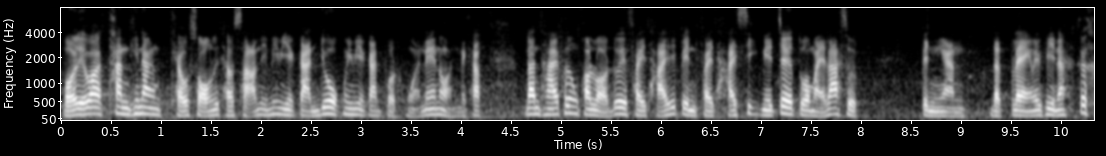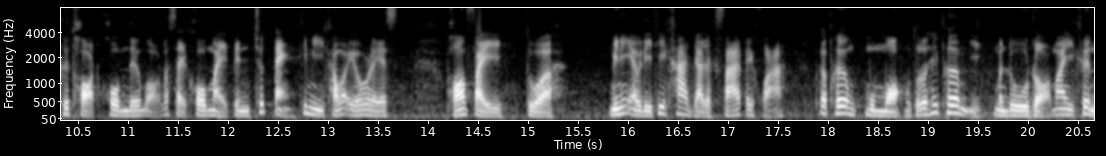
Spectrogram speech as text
บอกเลยว่าท่านที่นั่งแถว 2 หรือแถว3เนี่ยไม่มีอาการโยกไม่มีอาการปวดหัวแน่นอนนะครับด้านท้ายเพิ่มความหล่อด้วยไฟท้ายที่เป็นไฟท้ายซิกเนเจอร์ตัวใหม่ล่าสุด เป็นงานดัดแปลงเลยพี่นะก็คือถอดโคมเดิมออกแล้วใส่โคมใหม่เป็นชุดแต่งที่มีคำว่า e v e r e s t พร้อมไฟตัวมินิ LED ที่คาดยาวจากซ้ายไปขวา เพื่อเพิ่มมุมมองของตัวรถให้เพิ่มอีกมันดูหล่อมากยิ่งขึ้น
